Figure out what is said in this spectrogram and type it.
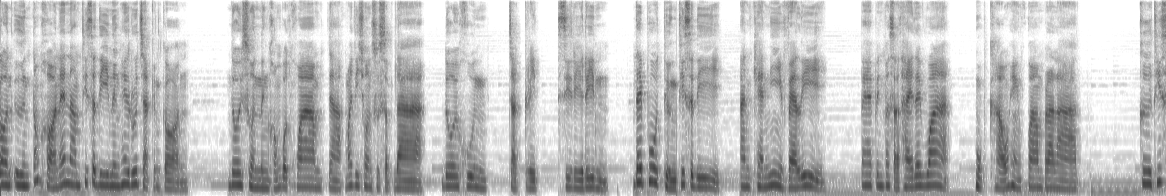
ก่อนอื่นต้องขอแนะนำทฤษฎีหนึ่งให้รู้จักกันก่อน โดยส่วนหนึ่งของบทความจากมติชนสุดสัปดาห์ โดยคุณจักริดซิริริน ได้พูดถึงทฤษฎี Uncanny Valley แปลเป็นภาษาไทยได้ว่า หุบเขาแห่งความประหลาด คือทฤษ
